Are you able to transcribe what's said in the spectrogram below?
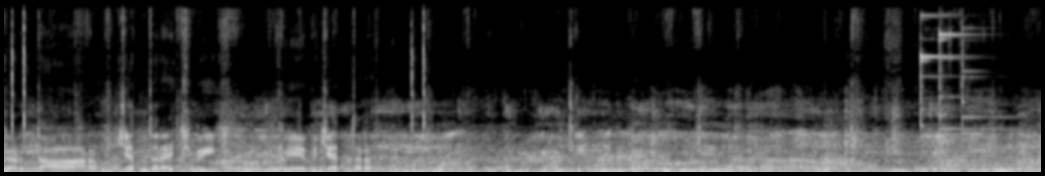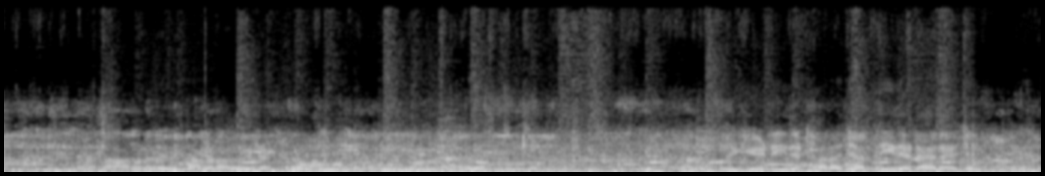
ਕਰਤਾਰ 75 ਐਚਪੀ ਕੇ 75 ਬ੍ਰਿਗੇਡੀ ਦੇ 18030 ਦੇ ਟਾਇਰ ਹੈ 'ਚ।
